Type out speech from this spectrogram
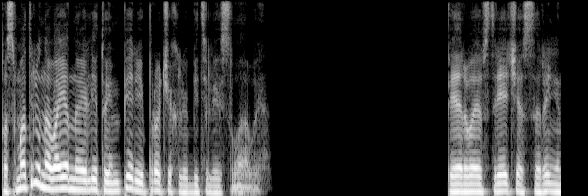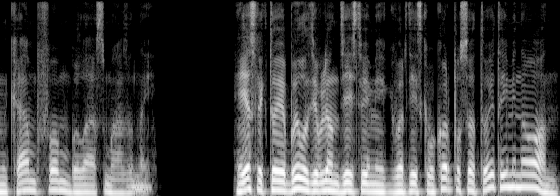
Посмотрю на военную элиту империи и прочих любителей славы». Первая встреча с Ренинкампфом была смазанной. Если кто и был удивлен действиями гвардейского корпуса, то это именно он.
